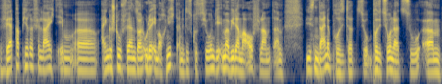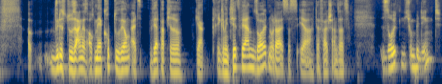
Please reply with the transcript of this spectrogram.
Wertpapiere vielleicht eben äh, eingestuft werden sollen oder eben auch nicht. Eine Diskussion, die immer wieder mal aufflammt. Ähm, wie ist denn deine Position, Position dazu? Ähm, würdest du sagen, dass auch mehr Kryptowährungen als Wertpapiere ja, reglementiert werden sollten oder ist das eher der falsche Ansatz? Sollten nicht unbedingt.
